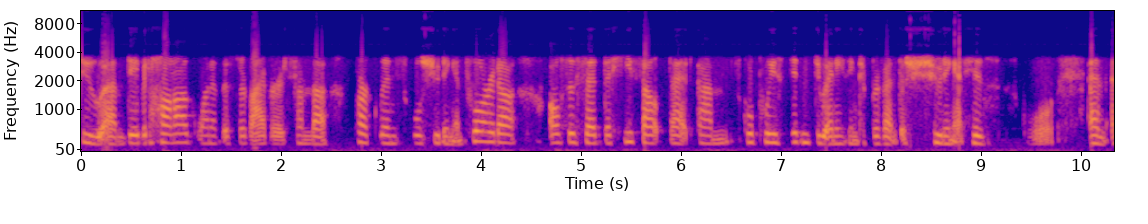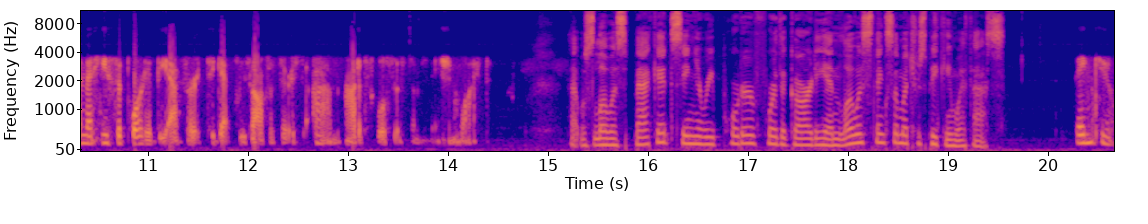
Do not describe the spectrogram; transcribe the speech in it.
too. Um, David Hogg, one of the survivors from the Parkland school shooting in Florida, also said that he felt that um, school police didn't do anything to prevent the shooting at his school, and, and that he supported the effort to get police officers um, out of school systems nationwide. That was Lois Beckett, senior reporter for The Guardian. Lois, thanks so much for speaking with us. Thank you.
